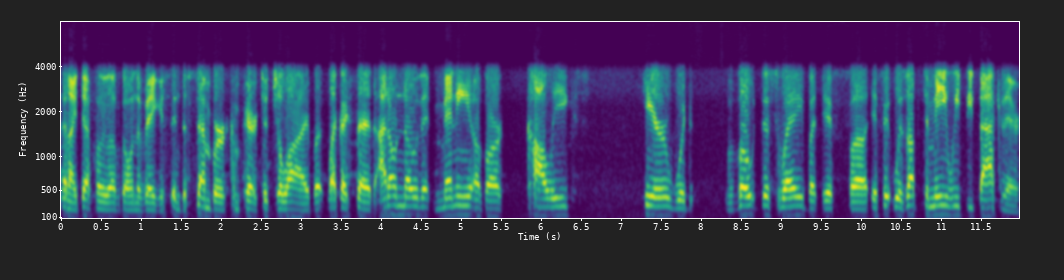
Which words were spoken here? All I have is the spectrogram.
and I definitely love going to Vegas in December compared to July. But like I said, I don't know that many of our colleagues here would vote this way. But if uh, if it was up to me, we'd be back there.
